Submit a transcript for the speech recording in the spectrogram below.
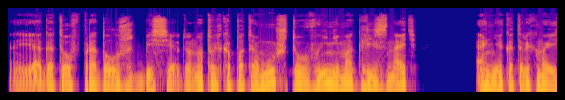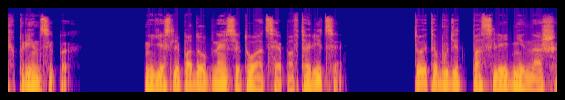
я готов продолжить беседу, но только потому, что вы не могли знать о некоторых моих принципах. Если подобная ситуация повторится, то это будет последний наш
